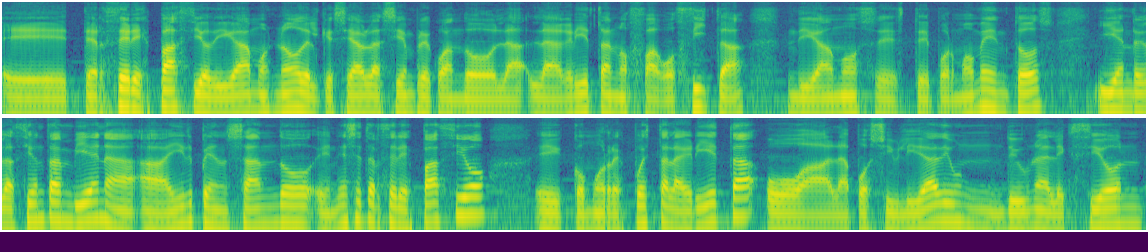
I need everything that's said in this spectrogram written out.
eh, tercer espacio, digamos, ¿no? Del que se habla siempre cuando la, grieta nos fagocita, digamos, este, por momentos, y en relación también a, ir pensando en ese tercer espacio eh, como respuesta a la grieta o a la posibilidad de, un, de una elección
